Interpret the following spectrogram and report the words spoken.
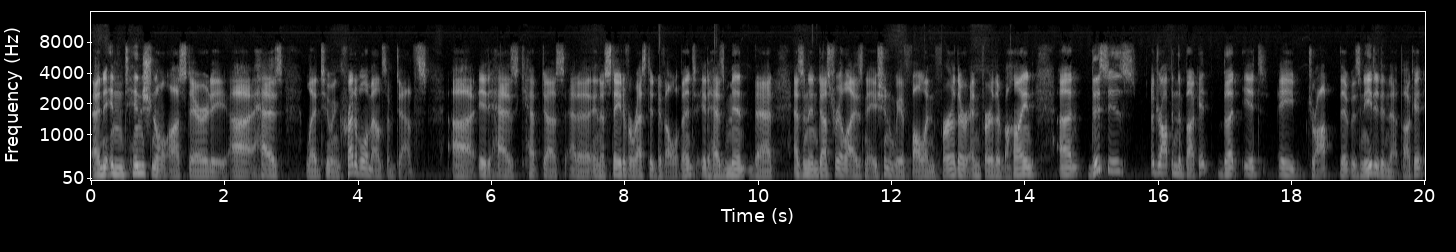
an intentional austerity uh, has led to incredible amounts of deaths. Uh, it has kept us at a in a state of arrested development. It has meant that as an industrialized nation, we have fallen further and further behind. Uh, this is a drop in the bucket, but it's a drop that was needed in that bucket.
